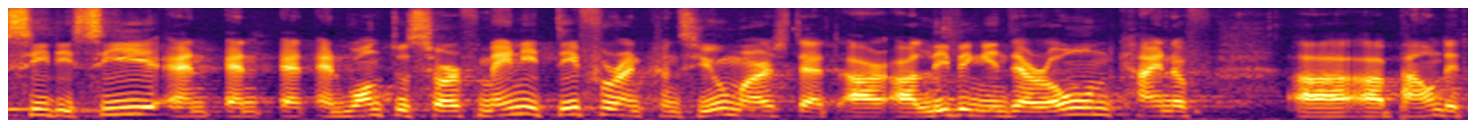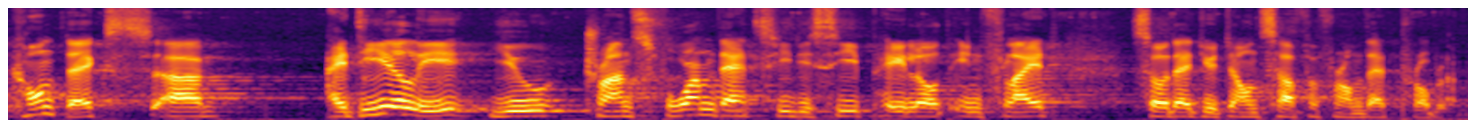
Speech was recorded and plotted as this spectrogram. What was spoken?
CDC and, and, and, and, want to serve many different consumers that are, are living in their own kind of uh, uh bounded contexts, uh, ideally you transform that CDC payload in flight so that you don't suffer from that problem.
